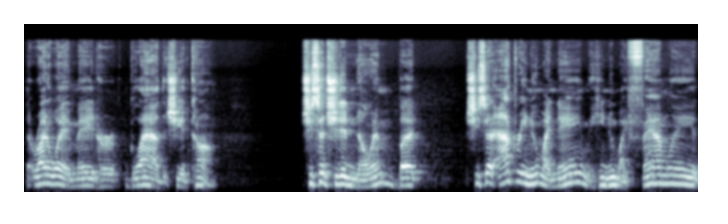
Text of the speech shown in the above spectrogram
that right away made her glad that she had come. She said she didn't know him, but she said after he knew my name, he knew my family.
